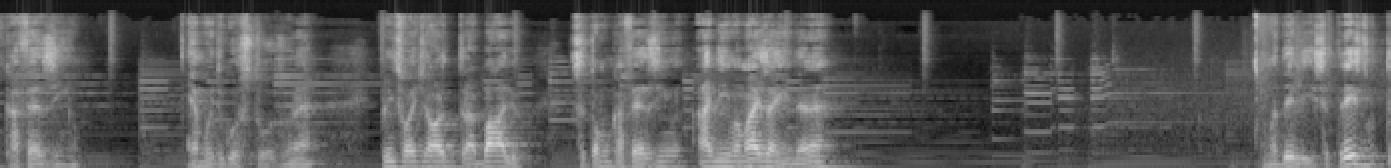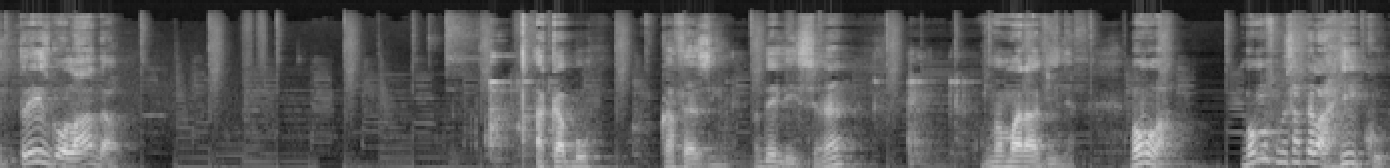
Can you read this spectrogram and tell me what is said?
Um cafezinho é muito gostoso, né? Principalmente na hora do trabalho, você toma um cafezinho, anima mais ainda, né? Uma delícia. Três, três goladas, acabou o cafezinho. Uma delícia, né? Uma maravilha. Vamos lá. Vamos começar pela Rico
